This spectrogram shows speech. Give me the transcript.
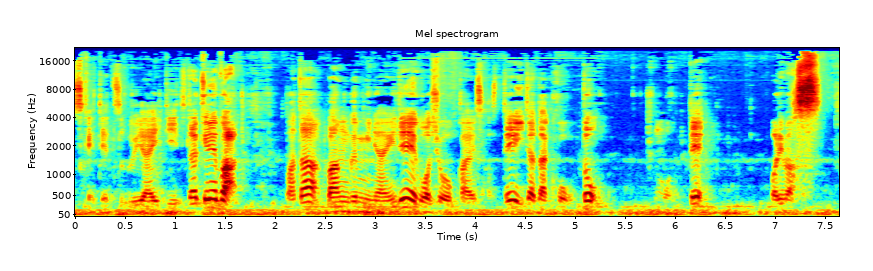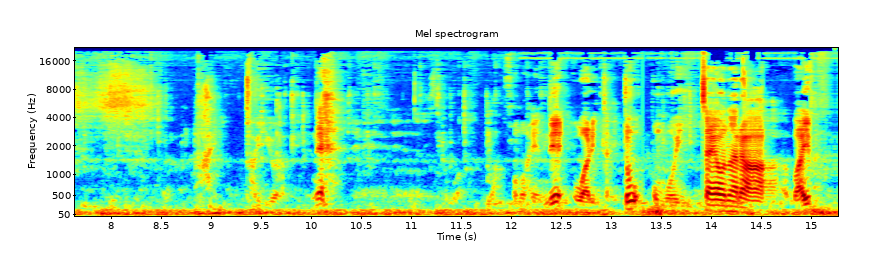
つけてつぶやいていただければ、また番組内でご紹介させていただこうと思っております。はい。というわけでね、この辺で終わりたいと思い、さようなら、バイバイ。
